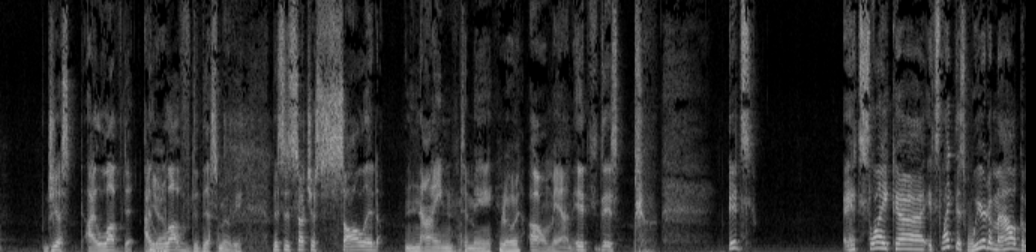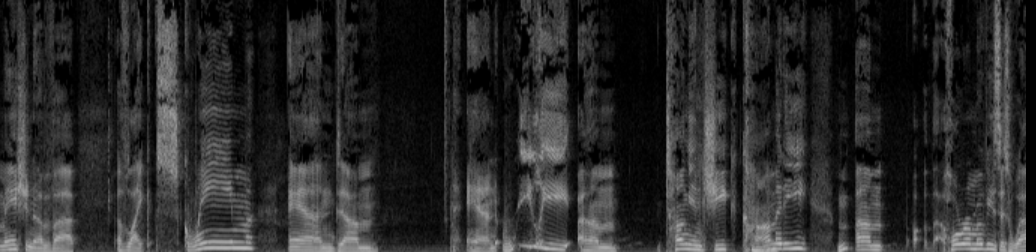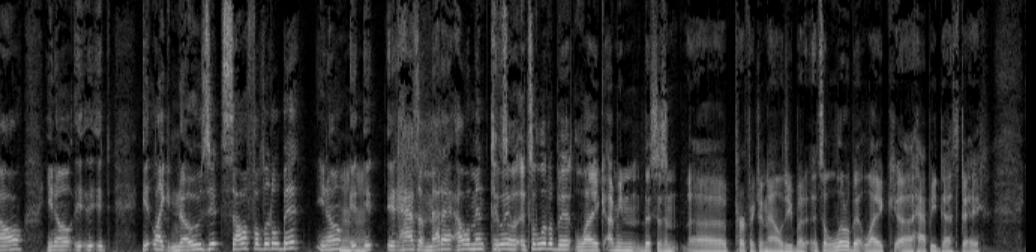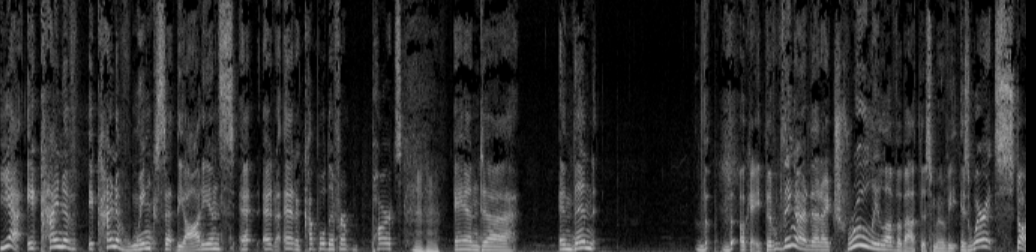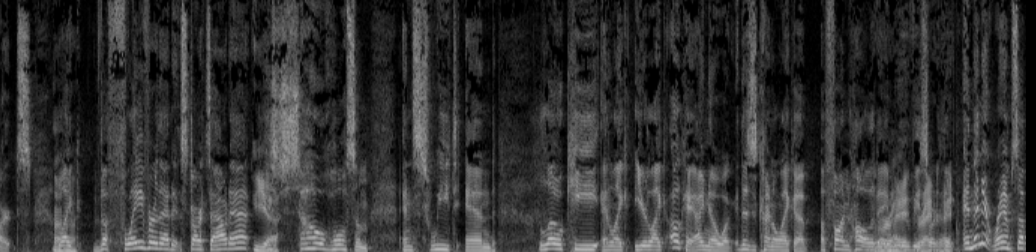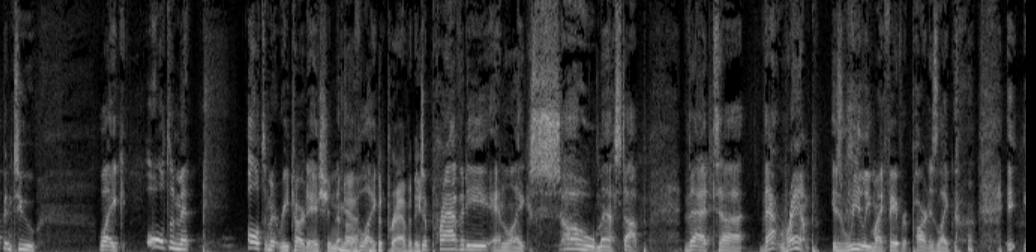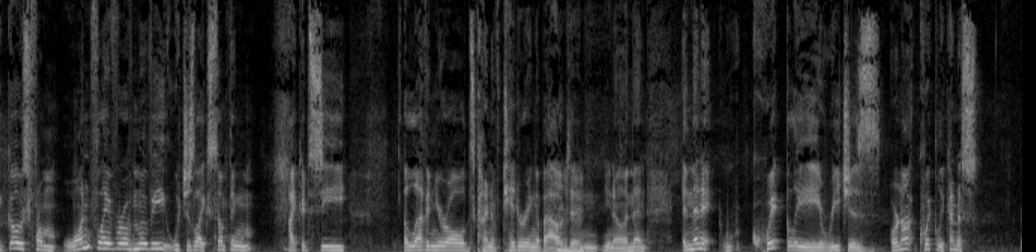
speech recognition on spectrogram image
just I loved it. I Yeah. loved this movie. This is such a solid nine to me. Really? Oh man, it's it's it's it's like uh it's like this weird amalgamation of uh of like scream and um and really um tongue-in-cheek comedy m- um horror movies as well you know it it, it like knows itself a little bit you know it, it it has a meta element to It's it a, it's a little bit like I mean this isn't a perfect analogy, but it's a little bit like uh, Happy Death Day. Yeah, it kind of it kind of winks at the audience at at, at a couple different parts, and uh, and then. The, the, okay, the thing I, that I truly love about this movie is where it starts. Like the flavor that it starts out at Yeah. is so wholesome and sweet and low key, and like you're like, okay, I know what this is kind of like a, a fun holiday Right, movie right, sort of right. thing, and then it ramps up into like ultimate ultimate retardation Yeah, of like depravity. depravity and like so messed up that uh, that ramp is really my favorite part is like it, it goes from one flavor of movie which is like something i could see 11 year olds kind of tittering about Mm-hmm. and you know and then and then it quickly reaches or not quickly kind of s-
